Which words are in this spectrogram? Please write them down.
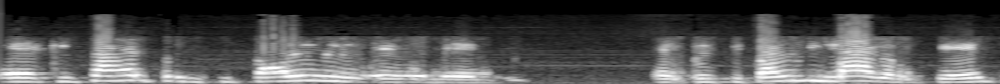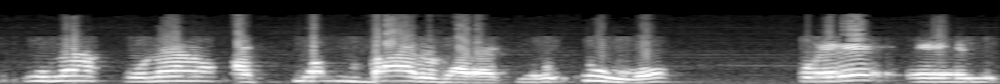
eh, quizás el principal el principal milagro que es una una acción bárbara que él tuvo fue el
